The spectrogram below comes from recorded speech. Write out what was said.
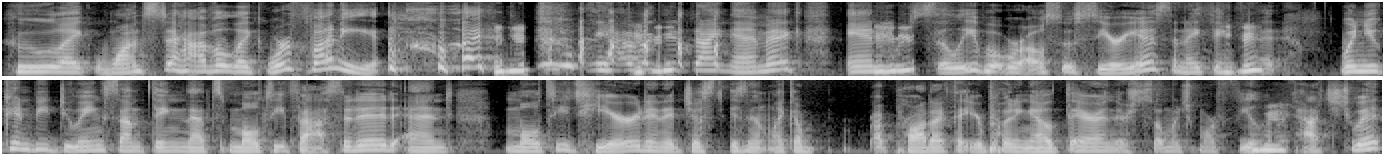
who like wants to have a like we're funny. like mm-hmm. we have a good dynamic and we're mm-hmm. silly, but we're also serious. And I think that when you can be doing something that's multifaceted and multi-tiered and it just isn't like a, a product that you're putting out there and there's so much more feeling mm-hmm. attached to it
